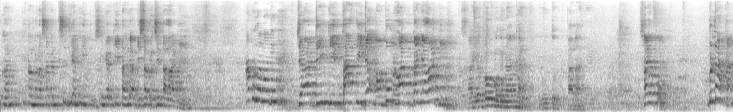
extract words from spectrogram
kita berpelukan, kita merasakan kesedihan itu sehingga kita nggak bisa bercinta lagi. Aku nggak mau dengar. Jadi kita tidak mampu melakukannya lagi. Sayoko mengenakan penutup kepalanya. Saya kok benar kan?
